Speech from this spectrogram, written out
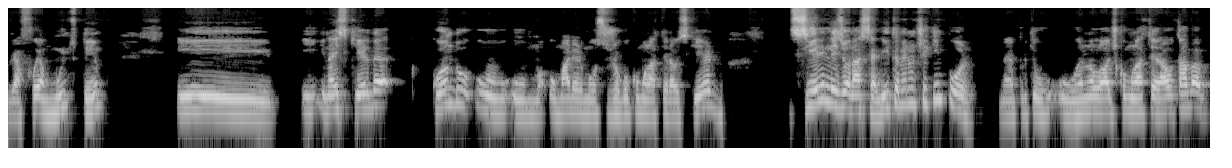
já foi há muito tempo. E, e, e na esquerda, quando o, o, o Mário Hermoso jogou como lateral esquerdo, se ele lesionasse ali, também não tinha quem pôr, né? Porque o, o Lodge como lateral tava,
